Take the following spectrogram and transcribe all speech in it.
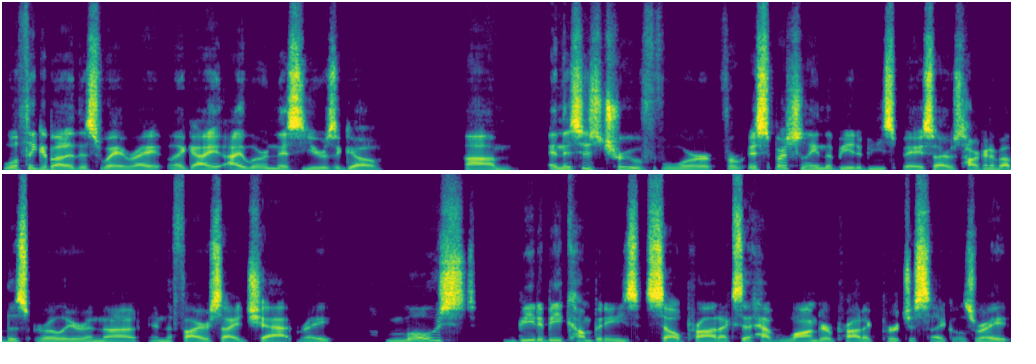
well think about it this way, right? Like I, I learned this years ago. Um, and this is true for for especially in the B2B space. I was talking about this earlier in the in the fireside chat, right? Most B2B companies sell products that have longer product purchase cycles, right?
